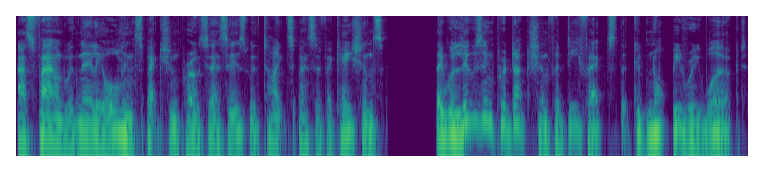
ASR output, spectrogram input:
As found with nearly all inspection processes with tight specifications, they were losing production for defects that could not be reworked.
